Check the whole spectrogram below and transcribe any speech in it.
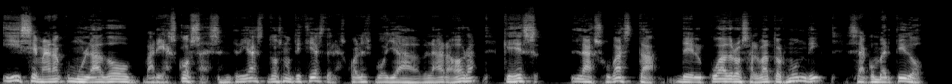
y se me han acumulado varias cosas, entre ellas dos noticias de las cuales voy a hablar ahora, que es la subasta del cuadro Salvator Mundi, se ha convertido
